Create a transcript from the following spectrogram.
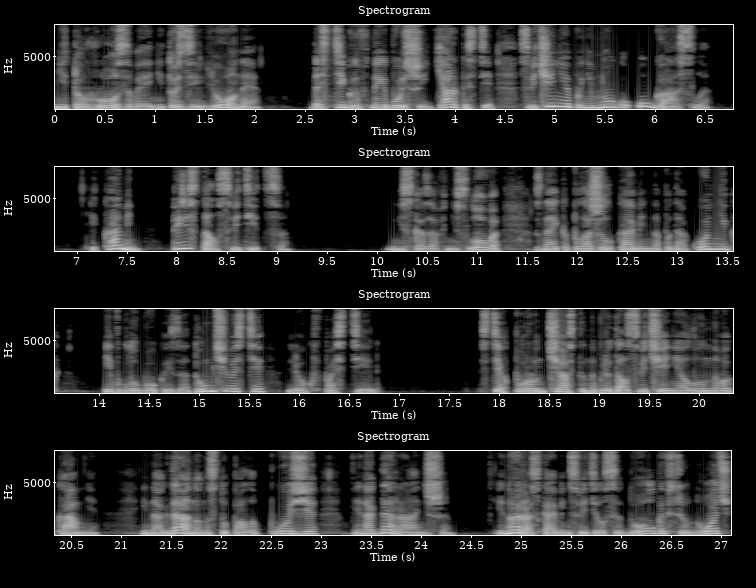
не то розовое, не то зеленое. Достигнув наибольшей яркости, свечение понемногу угасло, и камень перестал светиться. Не сказав ни слова, Знайка положил камень на подоконник и в глубокой задумчивости лег в постель. С тех пор он часто наблюдал свечение лунного камня. Иногда оно наступало позже, иногда раньше. Иной раз камень светился долго, всю ночь,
